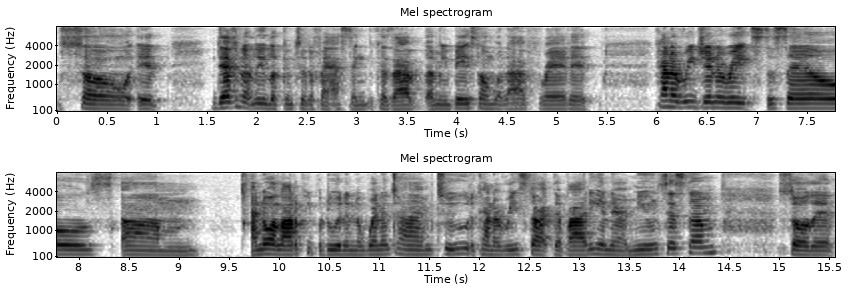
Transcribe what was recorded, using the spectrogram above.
So it definitely look into the fasting because I've I mean based on what I've read it kind of regenerates the cells. Um I know a lot of people do it in the wintertime too to kind of restart their body and their immune system so that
